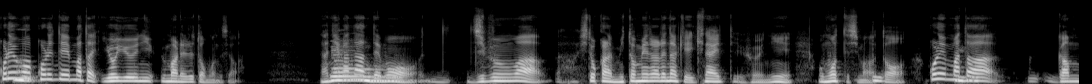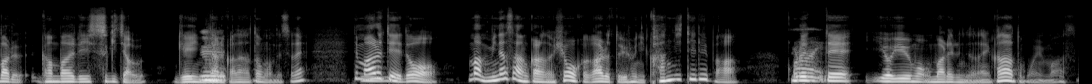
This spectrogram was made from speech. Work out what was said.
これはこれでまた余裕に生まれると思うんですよ。何が何でも、自分は人から認められなきゃいけないっていうふうに思ってしまうと、これまた頑張る、頑張りすぎちゃう原因になるかなと思うんですよね。でもある程度、まあ皆さんからの評価があるというふうに感じていれば、これって余裕も生まれるんじゃないかなと思います。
